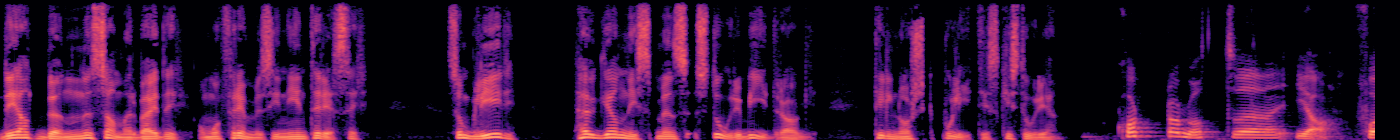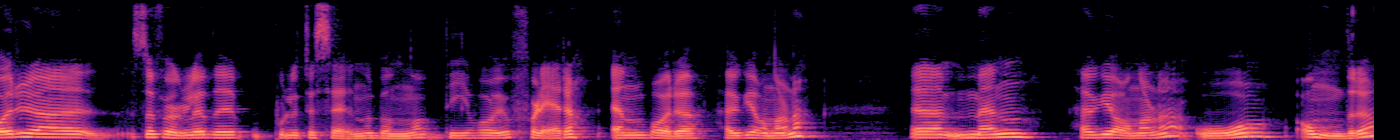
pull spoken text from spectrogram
det at bøndene samarbeider om å fremme sine interesser, som blir haugianismens store bidrag til norsk politisk historie? Kort og godt eh, ja. For eh, selvfølgelig, de politiserende bøndene, de var jo flere enn bare haugianerne. Eh, men haugianerne og andre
